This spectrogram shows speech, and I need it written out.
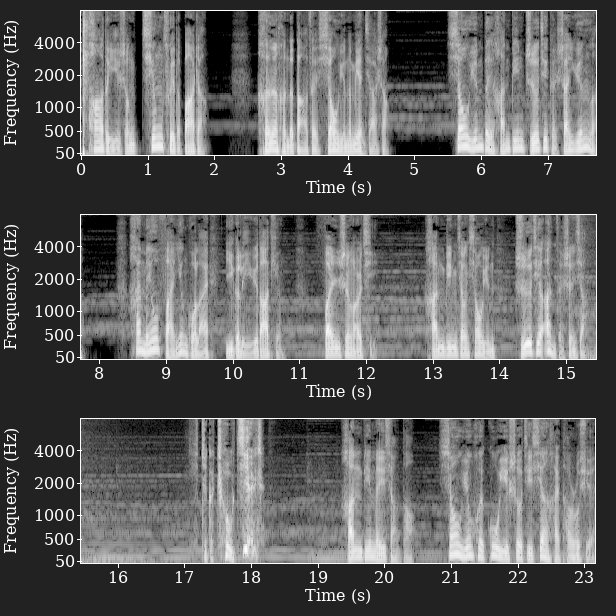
啪的一声，清脆的巴掌，狠狠的打在萧云的面颊上。萧云被韩冰直接给扇晕了，还没有反应过来，一个鲤鱼打挺，翻身而起。韩冰将萧云直接按在身下。你这个臭贱人！韩冰没想到。萧云会故意设计陷害陶如雪。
